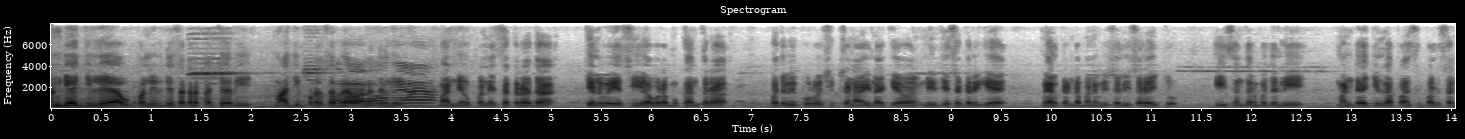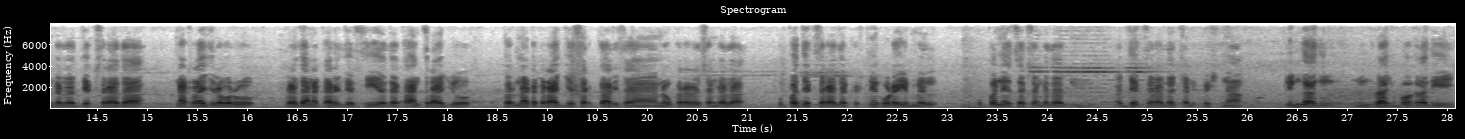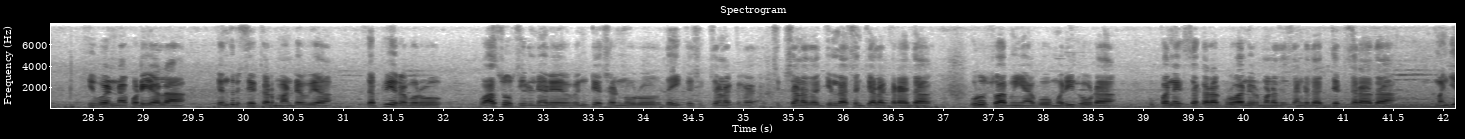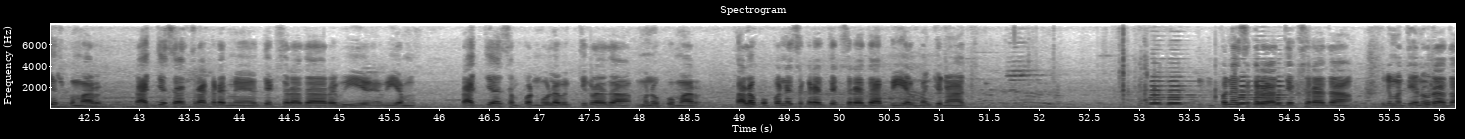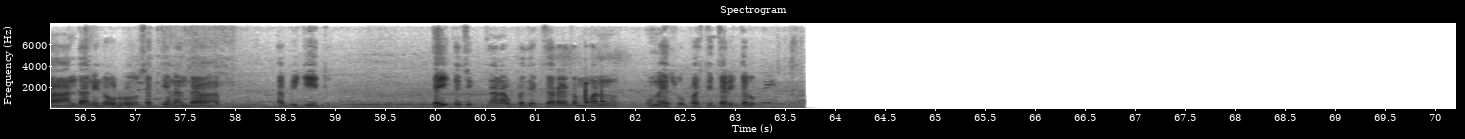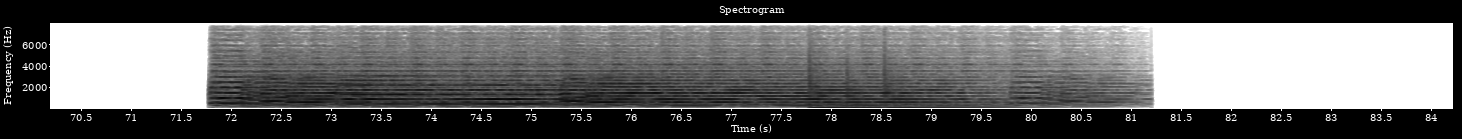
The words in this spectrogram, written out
ಮಂಡ್ಯ ಜಿಲ್ಲೆಯ ಉಪನಿರ್ದೇಶಕರ ಕಚೇರಿ ಮಾಜಿ ಪುರಸಭೆ ಆವರಣದಲ್ಲಿ ಮಾನ್ಯ ಉಪನ್ಯಾಸಕರಾದ ಕೆಲವೇ ಸಿ ಅವರ ಮುಖಾಂತರ ಪದವಿ ಪೂರ್ವ ಶಿಕ್ಷಣ ಇಲಾಖೆಯ ನಿರ್ದೇಶಕರಿಗೆ ಮೇಲ್ಕಂಡ ಮನವಿ ಸಲ್ಲಿಸಲಾಯಿತು. ಈ ಸಂದರ್ಭದಲ್ಲಿ ಮಂಡ್ಯ ಜಿಲ್ಲಾ ಪ್ರಾನ್ಸಿಪಾಲ್ ಸಂಘದ ಅಧ್ಯಕ್ಷರಾದ ನಟರಾಜ್ರವರು ಪ್ರಧಾನ ಕಾರ್ಯದರ್ಶಿಯಾದ ಕಾಂತರಾಜು ಕರ್ನಾಟಕ ರಾಜ್ಯ ಸರ್ಕಾರಿ ಸ ನೌಕರರ ಸಂಘದ ಉಪಾಧ್ಯಕ್ಷರಾದ ಕೃಷ್ಣೇಗೌಡ ಎಂ ಎಲ್ ಉಪನ್ಯಾಸಕ ಸಂಘದ ಅಧ್ಯಕ್ಷರಾದ ಚನ್ನಕೃಷ್ಣ ಲಿಂಗಾದಿ ಲಿಂಗರಾಜ್ ಬೋಗಾದಿ ಶಿವಣ್ಣ ಕೊಡಿಯಾಲ ಚಂದ್ರಶೇಖರ್ ಮಾಂಡವ್ಯ, ಸಫೀರ್ ಅವರು, ವಾಸು ಸಿಳ್ನೆರೆ ವೆಂಕಟೇಶ್ ಅಣ್ಣೂರು, ದೈಹಿಕ ಶಿಕ್ಷಣ ಶಿಕ್ಷಣದ ಜಿಲ್ಲಾ ಸಂಚಾಲಕರಾದ ಗುರುಸ್ವಾಮಿ ಹಾಗೂ ಮರಿಗೌಡ ಉಪನ್ಯಾಸಕರ ಗೃಹ ನಿರ್ಮಾಣದ ಸಂಘದ ಅಧ್ಯಕ್ಷರಾದ ಮಂಜೇಶ್ ಕುಮಾರ್, ರಾಜ್ಯಶಾಸ್ತ್ರ ಅಕಾಡೆಮಿ ಅಧ್ಯಕ್ಷರಾದ ರವಿ ವಿ ಎಂ ರಾಜ್ಯ ಸಂಪನ್ಮೂಲ ವ್ಯಕ್ತಿಗಳಾದ ಮನುಕುಮಾರ್ ತಾಲೂಕು ಉಪನ್ಯಾಸಕರ ಅಧ್ಯಕ್ಷರಾದ ಬಿ ಎಲ್ ಮಂಜುನಾಥ್, ಉಪನ್ಯಾಸಕರ ಅಧ್ಯಕ್ಷರಾದ ಶ್ರೀಮತಿ ಅನುರಾಧ ಅಂದಾನಿಗೌಡರು, ಸತ್ಯಾನಂದ ಅಭಿಜಿತ್ ದೈಹಿಕ ಶಿಕ್ಷಣ ಉಪಾಧ್ಯಕ್ಷರಾದ ಮೋಹನ್ ಉಮೇಶ್ ಉಪಸ್ಥಿತರಿದ್ದರು.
